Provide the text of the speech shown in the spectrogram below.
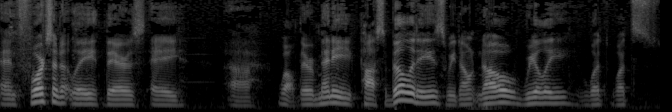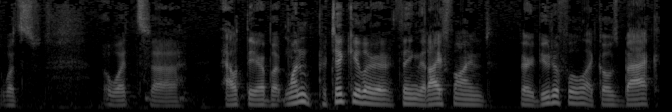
And fortunately, there's a uh, well, there are many possibilities. We don't know really what, what's, what's, what's uh, out there. But one particular thing that I find very beautiful that goes back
